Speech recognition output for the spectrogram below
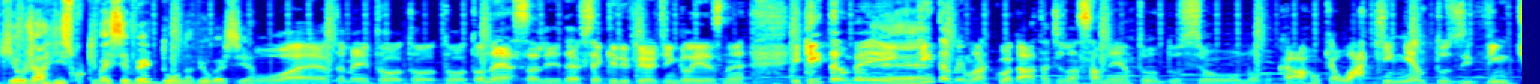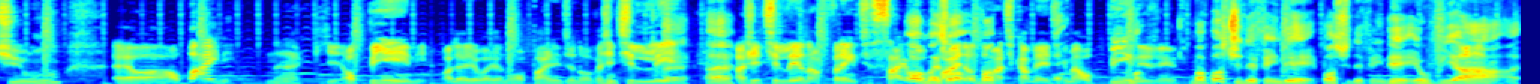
que eu já risco que vai ser verdona, viu, Garcia? Boa, é, eu também tô, tô, tô, tô, nessa ali. Deve ser aquele verde inglês, né? E quem também, é. quem também marcou a data de lançamento do seu novo carro, que é o A521, é a Alpine, né? Que, Alpine, olha eu aí no Alpine de novo. A gente lê, é, é. a gente lê na frente, sai oh, o Alpine mas, automaticamente. Mas, é Alpine, gente. Mas posso te defender? Posso te defender? Eu vi a.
